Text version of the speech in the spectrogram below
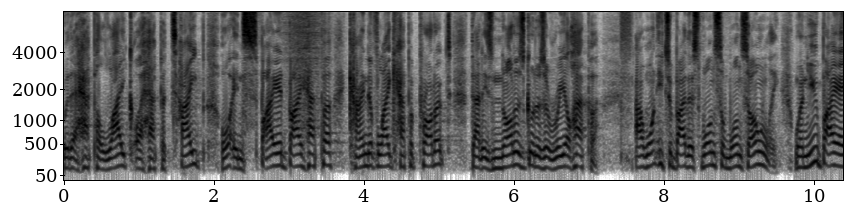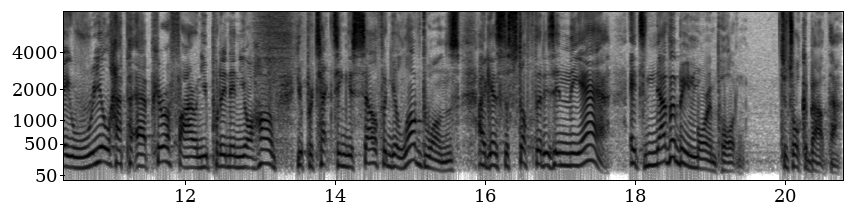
with a HEPA-like or HEPA-type or inspired by HEPA, kind of like HEPA product that is not as good as a real HEPA. I want you to buy this once and once only. When you buy a real HEPA air purifier and you put it in your home, you're protecting yourself and your loved ones against the stuff that is in the air. It's never been more important to talk about that.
